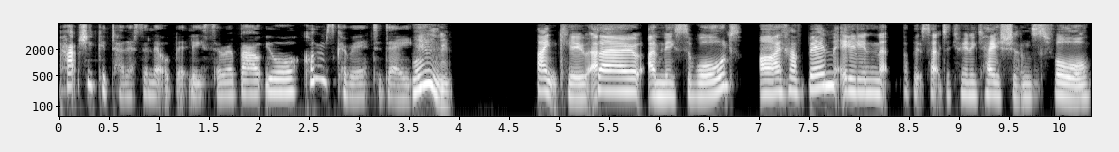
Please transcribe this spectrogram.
perhaps you could tell us a little bit, Lisa, about your comms career to date. Mm. Thank you. So I'm Lisa Ward. I have been in public sector communications for,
